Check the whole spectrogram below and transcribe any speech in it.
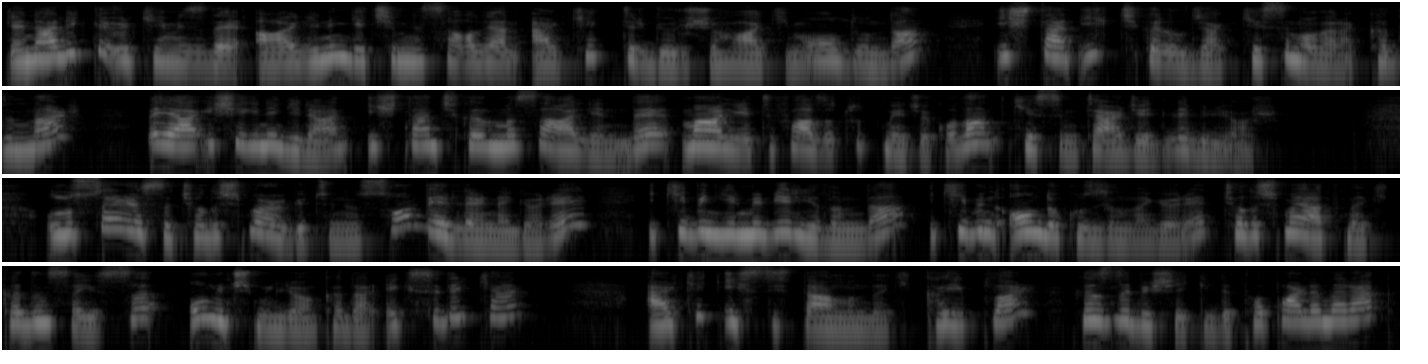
Genellikle ülkemizde ailenin geçimini sağlayan erkektir görüşü hakim olduğundan işten ilk çıkarılacak kesim olarak kadınlar veya işe yeni giren işten çıkarılması halinde maliyeti fazla tutmayacak olan kesim tercih edilebiliyor. Uluslararası Çalışma Örgütü'nün son verilerine göre 2021 yılında 2019 yılına göre çalışma hayatındaki kadın sayısı 13 milyon kadar eksilirken erkek istihdamındaki kayıplar hızlı bir şekilde toparlanarak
